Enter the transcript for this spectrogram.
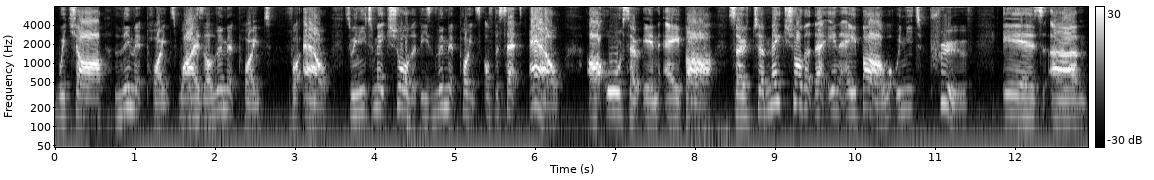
which are limit points. y is a limit point for L. So we need to make sure that these limit points of the set L are also in A bar. So to make sure that they're in A bar, what we need to prove is um,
